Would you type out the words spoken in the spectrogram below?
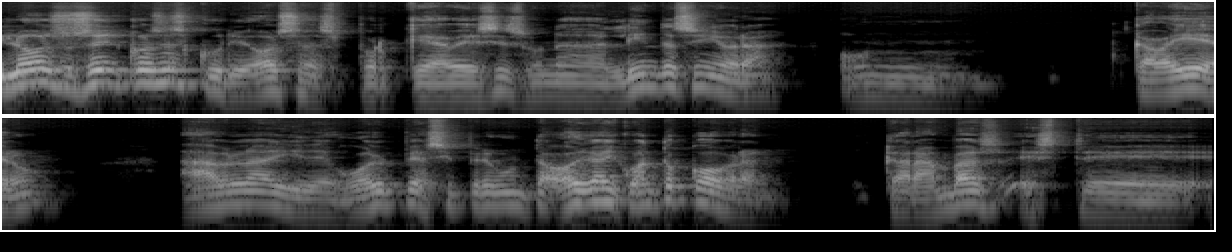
Y luego suceden cosas curiosas, porque a veces una linda señora, un caballero, habla y de golpe así pregunta, oiga, ¿y cuánto cobran? Carambas, este,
